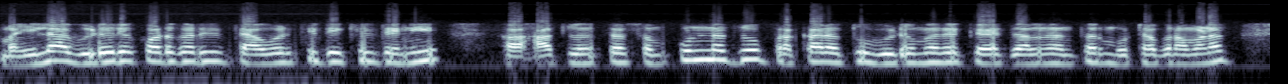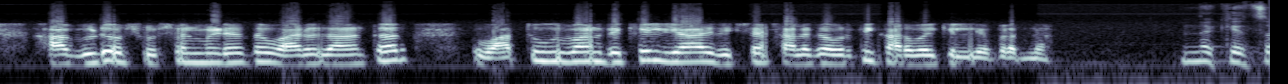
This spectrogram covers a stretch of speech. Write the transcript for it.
महिला व्हिडिओ रेकॉर्ड करते त्यावरती देखील त्यांनी हात उचलण्याचा संपूर्ण जो प्रकार आहे तो व्हिडिओमध्ये कैद झाल्यानंतर मोठ्या प्रमाणात हा व्हिडिओ सोशल मीडियाचा व्हायरल झाल्यानंतर वाहतूक विभागाने देखील या रिक्षा चालकावरती कारवाई केली आहे प्रज्ञा. नक्कीच.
